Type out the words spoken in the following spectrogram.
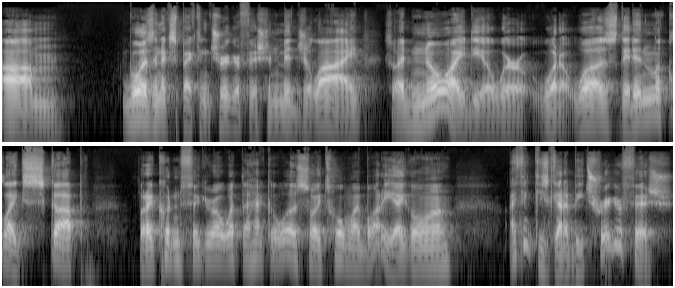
Um, wasn't expecting triggerfish in mid-July, so I had no idea where what it was. They didn't look like scup, but I couldn't figure out what the heck it was. So I told my buddy, I go, uh, I think these got to be triggerfish.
